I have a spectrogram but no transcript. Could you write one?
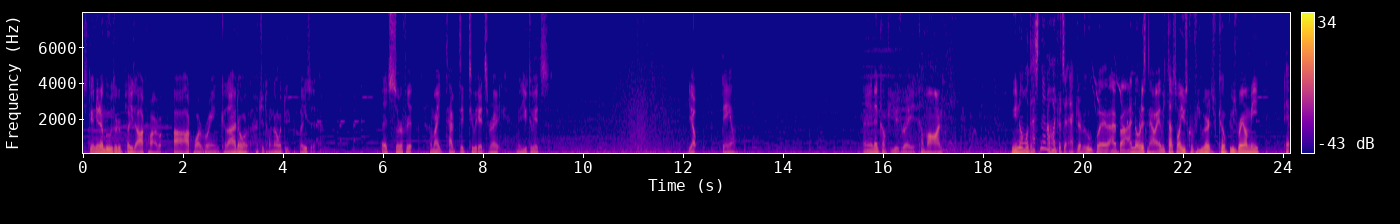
Still need to move to replace Aqua, uh, Aqua Ring, because I don't, I just don't know what to replace it. Let's surf it. I might have to take two hits, right? Maybe two hits. Yep. Damn. And a Confuse Ray. Come on. You know, that's not 100% accurate but I, I notice now, every time someone uses Confuse, Confuse Ray on me, it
